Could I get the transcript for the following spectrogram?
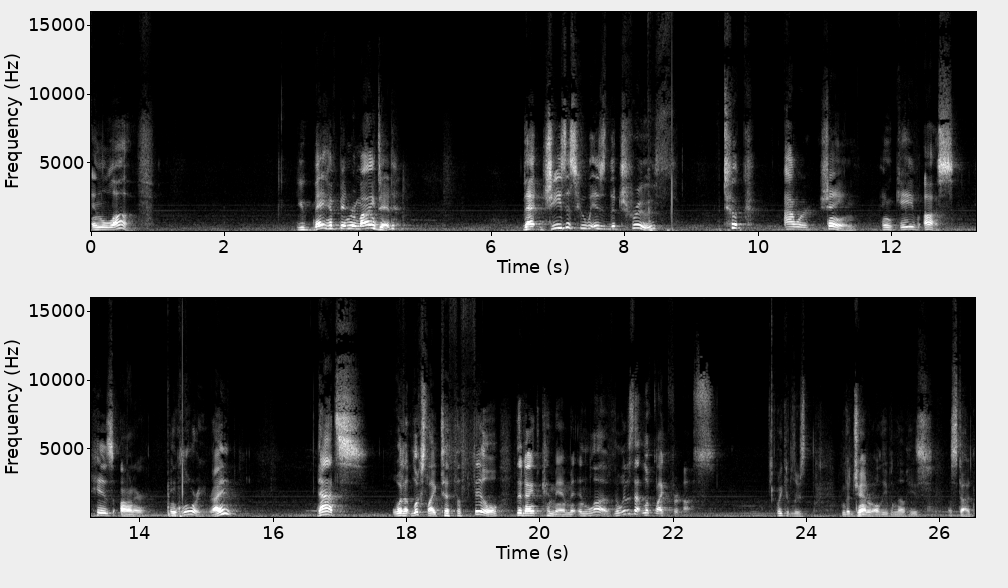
in love. You may have been reminded that Jesus, who is the truth, took our shame and gave us his honor and glory, right? That's what it looks like to fulfill the ninth commandment in love. Now, what does that look like for us? We could lose the general, even though he's a stud.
